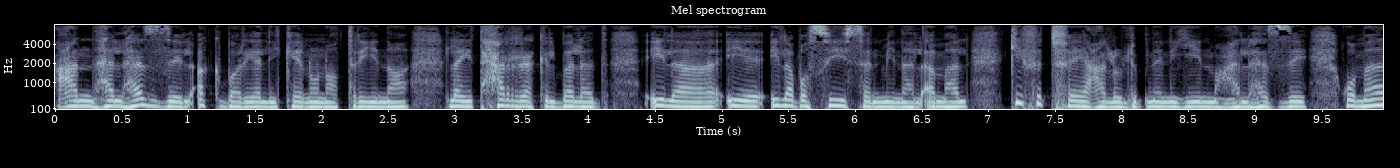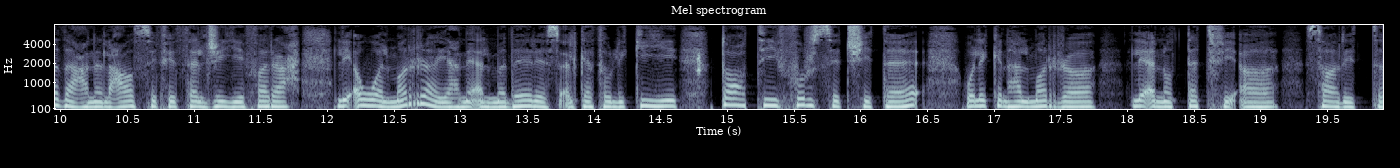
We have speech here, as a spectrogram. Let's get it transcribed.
عن هالهزة الأكبر يلي كانوا ناطرينها ليتحرك البلد إلى إلى بصيص من الأمل. كيف تفاعلوا اللبنانيين مع هالهزة؟ وماذا عن العاصفة الثلجية فرح لأول مرة يعني المدارس الكاثوليكية تعطي فرصة شتاء ولكن هالمرة لأنه التدفئة صارت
